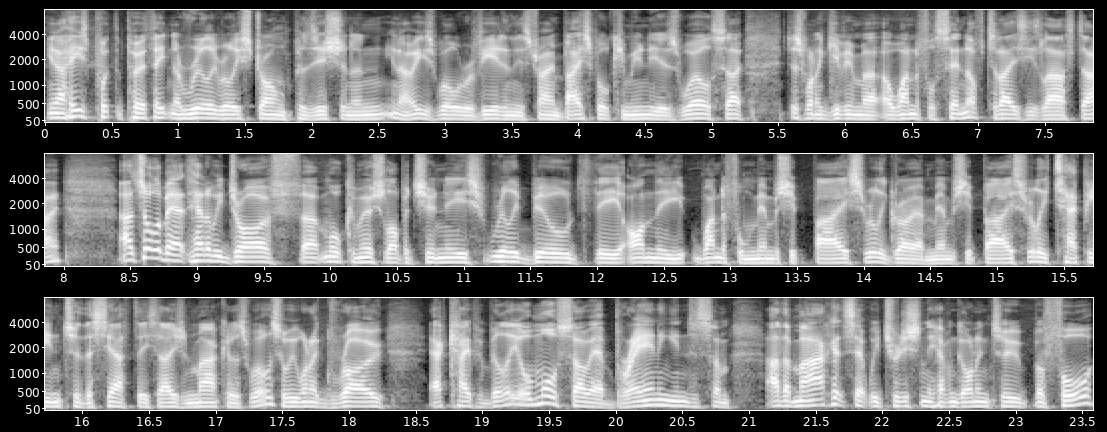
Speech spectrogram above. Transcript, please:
you know, he's put the Perth Heat in a really, really strong position, and you know, he's well revered in the Australian baseball community as well. So just want to give him a, a wonderful send off. Today's his last day. Uh, it's all about how do we drive uh, more commercial opportunities, really build the on the wonderful membership base, really grow our membership base, really tap into the Southeast Asian market as well. So we want to grow our capability, or more so our branding into some other markets that we traditionally haven't gone into before.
